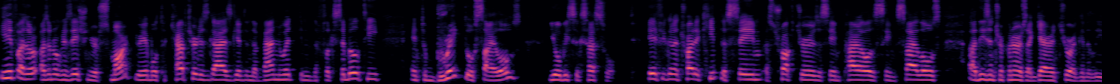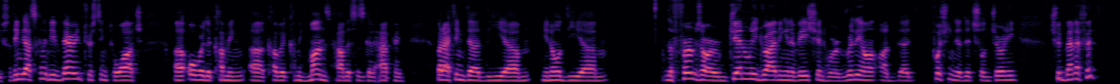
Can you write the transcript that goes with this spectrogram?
If, as, a, as, an organization, you're smart, you're able to capture these guys, give them the bandwidth, give them the flexibility, and to break those silos, you'll be successful. If you're going to try to keep the same structures, the same parallels, the same silos, uh, these entrepreneurs, I guarantee you, are going to leave. So I think that's going to be very interesting to watch uh, over the coming uh, coming months how this is going to happen. But I think the the um, you know the um, the firms are generally driving innovation, who are really on, on the, pushing the digital journey, should benefit.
